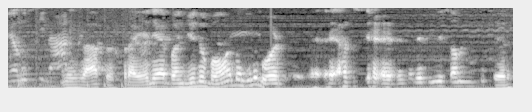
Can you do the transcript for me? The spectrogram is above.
meio alucinado. Exato, pra ele é bandido bom é bandido morto. É, essa é a definição do justiceiro.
